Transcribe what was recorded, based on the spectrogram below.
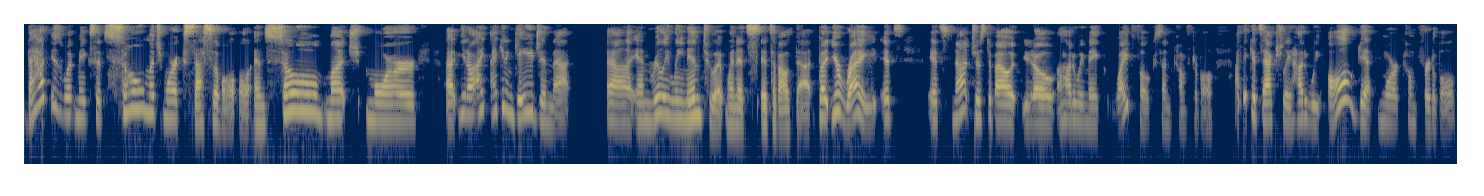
That is what makes it so much more accessible and so much more, uh, you know, I, I can engage in that uh, and really lean into it when it's it's about that. But you're right. It's it's not just about you know how do we make white folks uncomfortable. I think it's actually how do we all get more comfortable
